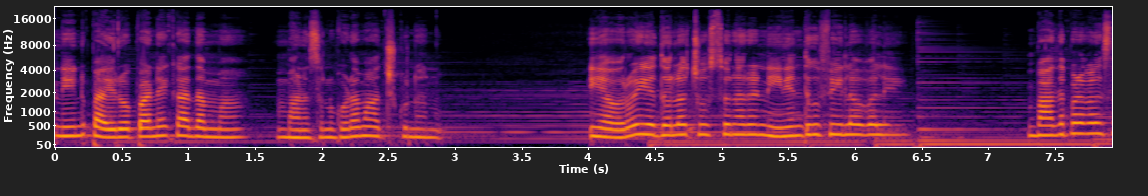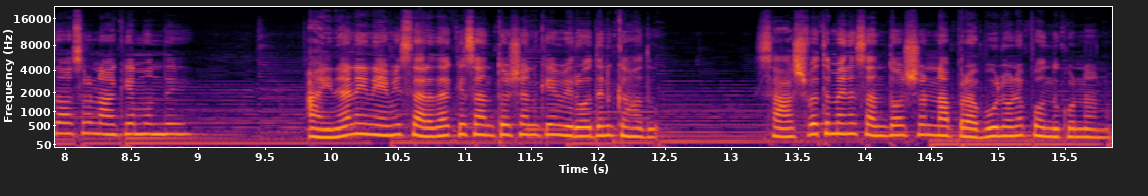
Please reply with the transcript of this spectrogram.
నేను పై రూపానే కాదమ్మా. మనసును కూడా మార్చుకున్నాను. ఎవరో ఏదోలా చూస్తున్నారని నేనెందుకు ఫీల్ అవ్వాలి? బాధపడవలసిన అవసరం నాకేముంది? అయినా నేనేమి సరదాకి సంతోషానికి ఏం విరోధిని కాదు. శాశ్వతమైన సంతోషం నా ప్రభువులోనే పొందుకున్నాను.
